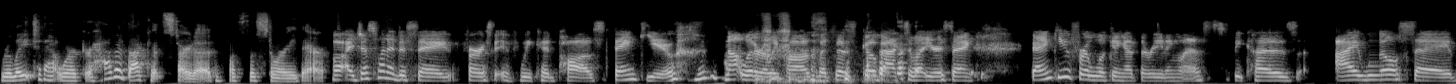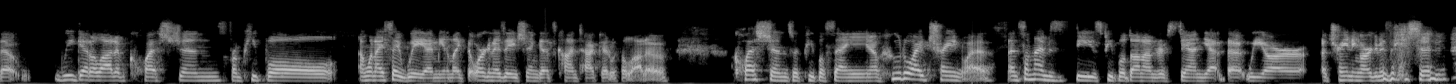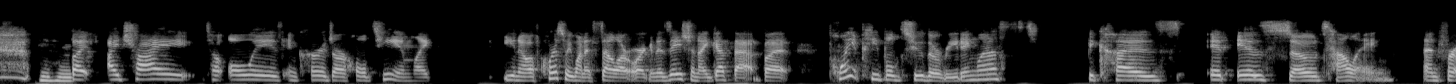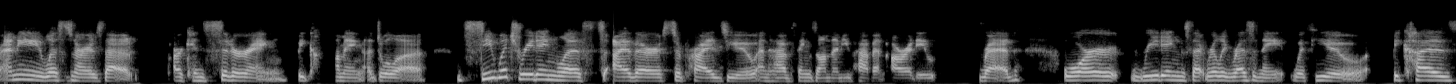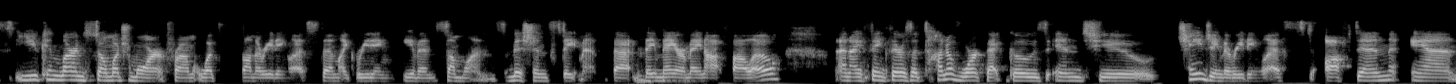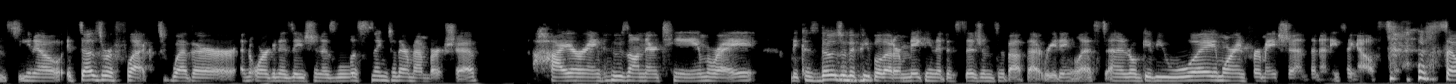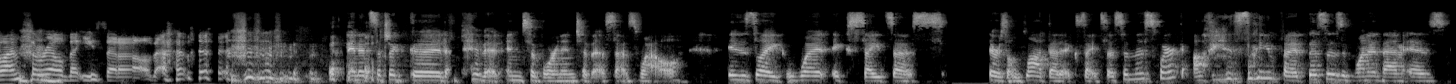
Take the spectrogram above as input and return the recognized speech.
relate to that work or how did that get started? What's the story there? Well, I just wanted to say first, if we could pause, thank you. Not literally pause, but just go back to what you were saying. Thank you for looking at the reading list because I will say that we get a lot of questions from people. And when I say we, I mean like the organization gets contacted with a lot of questions with people saying, you know, who do I train with? And sometimes these people don't understand yet that we are a training organization. Mm-hmm. But I try to always encourage our whole team, like, you know, of course we want to sell our organization. I get that. But point people to the reading list because it is so telling. And for any listeners that are considering becoming a doula, see which reading lists either surprise you and have things on them you haven't already read, or readings that really resonate with you because you can learn so much more from what's on the reading list than like reading even someone's mission statement that they mm-hmm. may or may not follow. And I think there's a ton of work that goes into changing the reading list often. And, you know, it does reflect whether an organization is listening to their membership, hiring who's on their team, right? Because those are the mm-hmm. people that are making the decisions about that reading list, and it'll give you way more information than anything else. so I'm thrilled that you said all that. and it's such a good pivot into Born Into This as well is like what excites us there's a lot that excites us in this work obviously but this is one of them is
